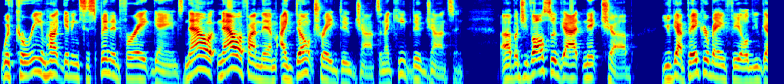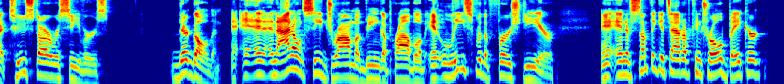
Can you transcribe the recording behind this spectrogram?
with Kareem Hunt getting suspended for eight games. Now, now if I'm them, I don't trade Duke Johnson. I keep Duke Johnson. Uh, but you've also got Nick Chubb. You've got Baker Mayfield. You've got two star receivers they're golden. And, and I don't see drama being a problem, at least for the first year. And, and if something gets out of control, Baker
